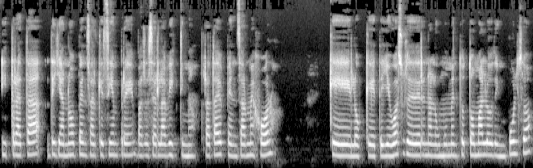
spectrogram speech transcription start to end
y trata de ya no pensar que siempre vas a ser la víctima. Trata de pensar mejor que lo que te llegó a suceder en algún momento, tómalo de impulso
